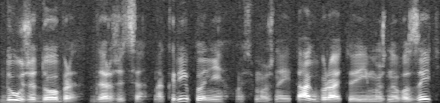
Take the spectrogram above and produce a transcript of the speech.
Дуже добре держиться на кріпленні. Ось можна і так брати, то її можна возити.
